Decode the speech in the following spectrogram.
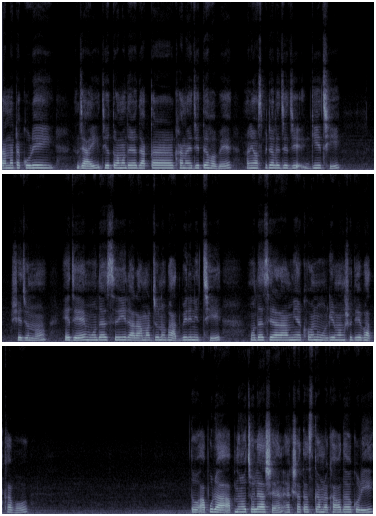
রান্নাটা করেই যাই, যেহেতু আমাদের ডাক্তারখানায় যেতে হবে মানে হসপিটালে যে যে গিয়েছি, সেজন্য এই যে মুদাসির আর আমার জন্য ভাত বেরিয়ে নিচ্ছি। মুদাসির আর আমি এখন মুরগির মাংস দিয়ে ভাত খাব। তো আপুরা, আপনারাও চলে আসেন, একসাথে আজকে আমরা খাওয়া দাওয়া করি।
